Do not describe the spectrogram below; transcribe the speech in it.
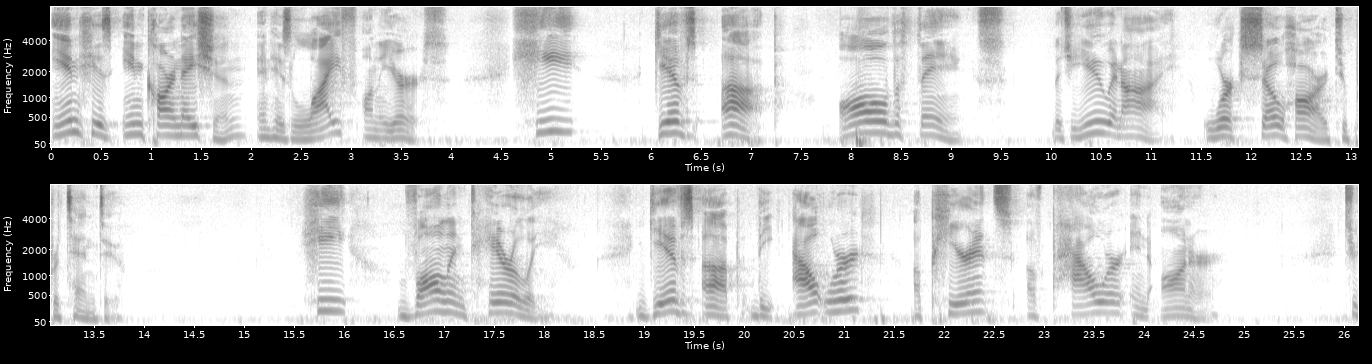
in his incarnation and his life on the earth, he gives up all the things that you and I work so hard to pretend to. He voluntarily gives up the outward appearance of power and honor to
